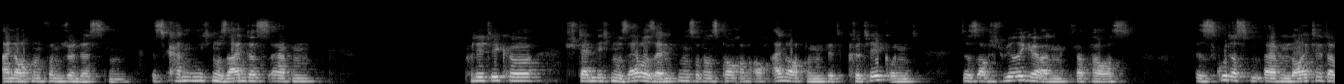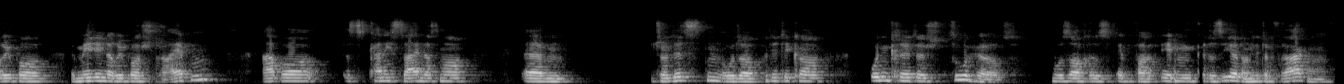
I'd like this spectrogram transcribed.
Einordnung von Journalisten. Es kann nicht nur sein, dass ähm, Politiker ständig nur selber senden, sondern es braucht auch Einordnung und Kritik. Und das ist auch das Schwierige an Clubhouse. Es ist gut, dass ähm, Leute darüber, Medien darüber schreiben, aber es kann nicht sein, dass man ähm, Journalisten oder Politiker unkritisch zuhört. Muss auch es eben kritisieren und hinterfragen.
